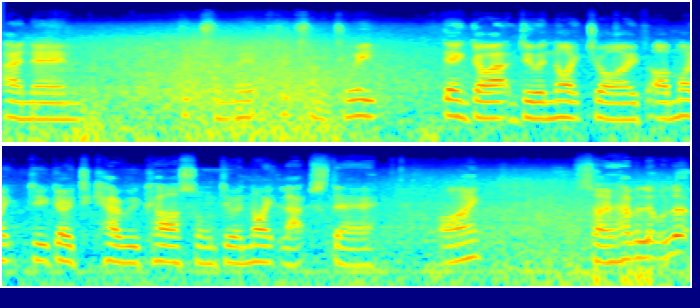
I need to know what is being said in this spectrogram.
and then cook some cook something to eat. Then go out and do a night drive. I might do go to Carew Castle and do a night lapse there. All right. So have a little look.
